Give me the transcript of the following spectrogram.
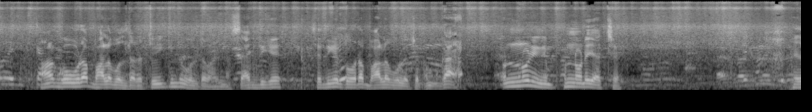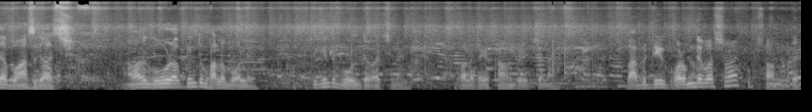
ওই দিকটা আমার গৌরব ভালো বলতে পারে তুই কিন্তু বলতে পারিস না একদিকে সেদিকে গৌরব ভালো বলেছে নড়ি ফোন নড়ে যাচ্ছে। এটা বাঁশ গাছ। আমার গৌরব কিন্তু ভালো বলে। তুই কিন্তু বলতে পারছি না। গলা থেকে সাউন্ড বেরোচ্ছে না। বাপের দিকে গরম দেওয়ার সময় খুব সাউন্ড করে।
